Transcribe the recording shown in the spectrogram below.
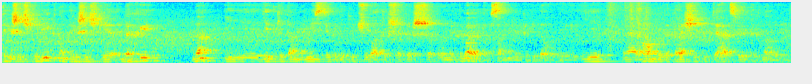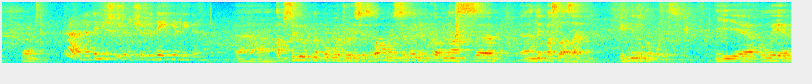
трішечки вікна, трішечки дахи, да? і дітки там на місці будуть відчувати, що теж про них дбають, так само, як і педагоги, і е, вам буде краще підтягати свої технології. Правильно? Правильно, тим більше, що, в людей є вибір. Е, Абсолютно погоджуюся з вами. Семенівка у нас е, не пасла задніх і в минулому році. І коли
